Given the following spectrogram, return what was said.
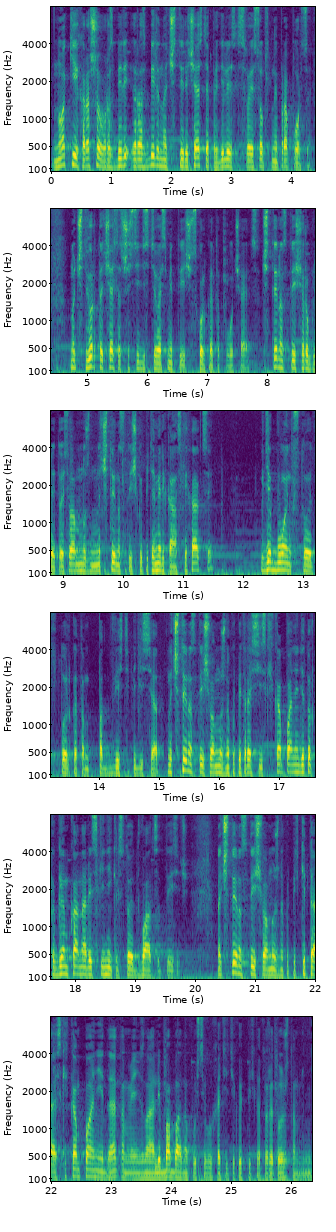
ну окей, хорошо, разбери, разбили на 4 части, определили свои собственные пропорции. Но четвертая часть от 68 тысяч, сколько это получается? 14 тысяч рублей, то есть вам нужно на 14 тысяч купить американских акций, где Boeing стоит только там под 250. На 14 тысяч вам нужно купить российских компаний, где только ГМК Норильский никель стоит 20 тысяч. На 14 тысяч вам нужно купить китайских компаний, да, там, я не знаю, Alibaba, допустим, вы хотите купить, которая тоже там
